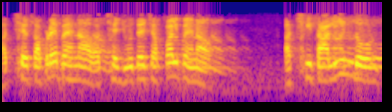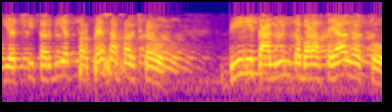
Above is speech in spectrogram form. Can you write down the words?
اچھے کپڑے پہناؤ، اچھے جوتے، چپل پہناؤ، اچھی تعلیم دو، ان کی اچھی تربیت پر پیسہ خرچ کرو، دینی تعلیم کا بڑا خیال رکھو،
